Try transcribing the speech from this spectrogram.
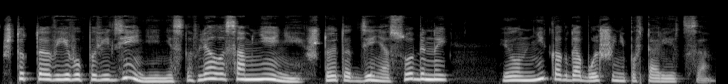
Что-то в его поведении не оставляло сомнений, что этот день особенный, и он никогда больше не повторится.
